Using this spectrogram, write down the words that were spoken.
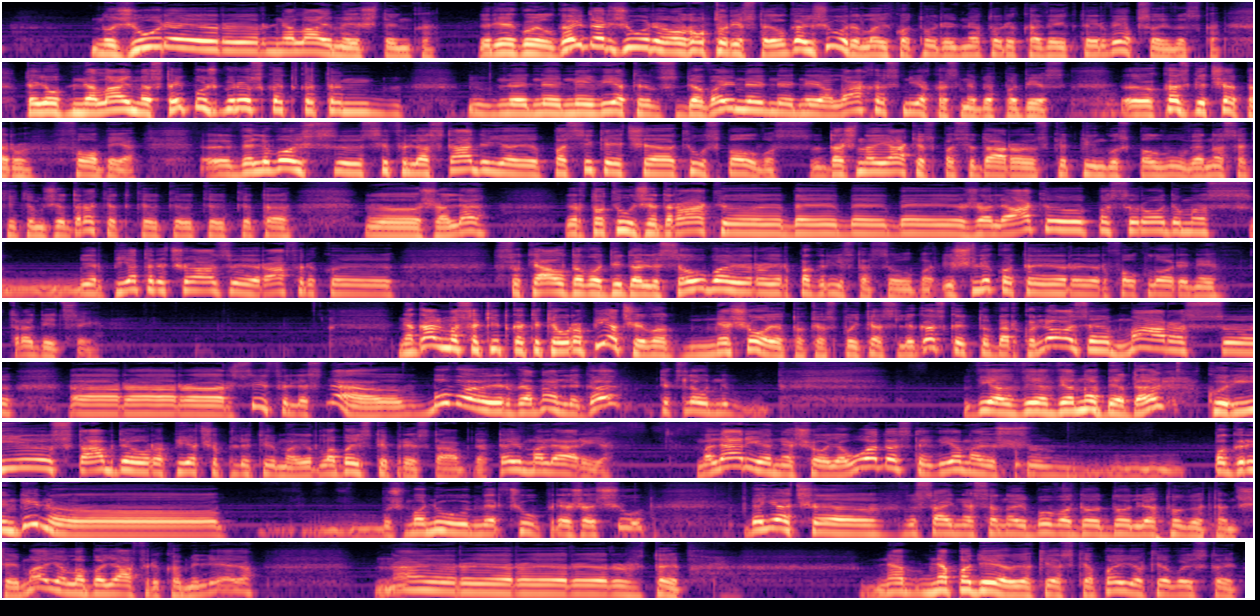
nužiūri ir, ir nelaimė ištinka. Ir jeigu ilgai dar žiūri, o, turistai ilgai žiūri, laiko turi, neturi ką veikti ir vėpso į viską. Tai jau nelaimės taip užgrius, kad, kad ten nei, nei, nei vietos devai, nei, nei, nei Alachas niekas nebepadės. E, kasgi čia per fobiją? E, Vėlyvoj sifilio stadijoje pasikeičia akių spalvos. Dažnai akis pasidaro skirtingų spalvų. Viena, sakykime, žydra, kita, kita e, žalia. Ir tokių židrakių bei, bei, bei žaliakių pasirodymas ir Pietričio Azijoje, ir Afrikoje sukeldavo didelį siaubą ir, ir pagrįstą siaubą. Išliko tai ir, ir folkloriniai tradicijai. Negalima sakyti, kad tik europiečiai va, nešioja tokias puikias ligas, kaip tuberkuliozė, maras ar, ar, ar sifilis. Ne, buvo ir viena liga, tiksliau viena bėda, kurį stabdė europiečių plitimą ir labai stipriai stabdė. Tai malerija. Malerija nešioja uodas, tai viena iš pagrindinių žmonių mirčių priežasčių. Beje, čia visai nesenai buvo du, du lietuvių ten šeima, jie labai Afriką mylėjo. Na ir, ir, ir, ir taip, ne, nepadėjo jokie skiepai, jokie vaistai.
